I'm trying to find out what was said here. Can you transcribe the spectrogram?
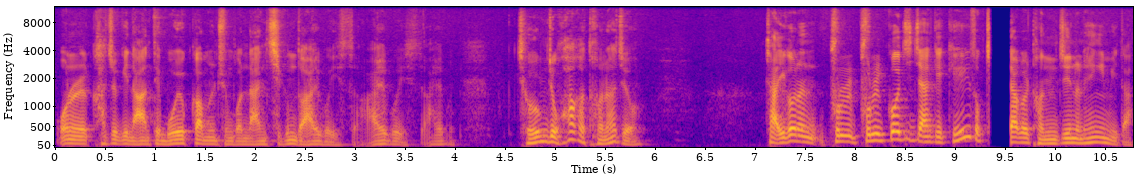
오늘 가족이 나한테 모욕감을 준 건 난 지금도 알고 있어. 알고 있어. 알고. 점점 화가 더 나죠. 자, 이거는 불, 불을 꺼지지 않게 계속 제약을 던지는 행위입니다.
